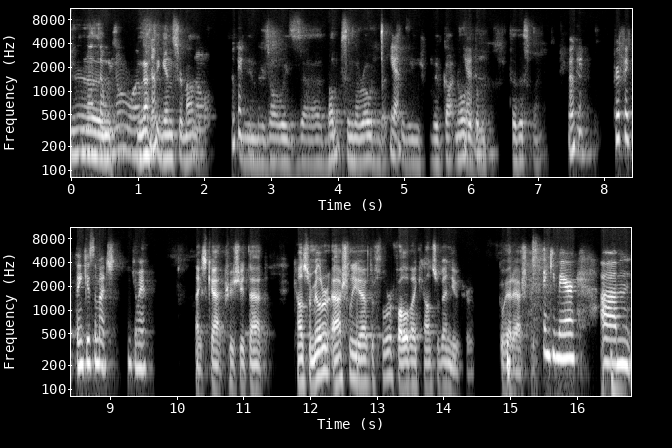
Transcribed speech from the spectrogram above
Not that we know of. Nothing insurmountable. Okay. I mean, there's always uh, bumps in the road, but Yeah. we, we've gotten over Yeah. them to this point. Okay, perfect. Thank you so much. Thank you, Mayor. Thanks, Kat. Appreciate that. Councillor Miller, Ashley, you have the floor, followed by Councillor Van Nieuwkerk. Go ahead, Ashley. Thank you, Mayor. Um,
